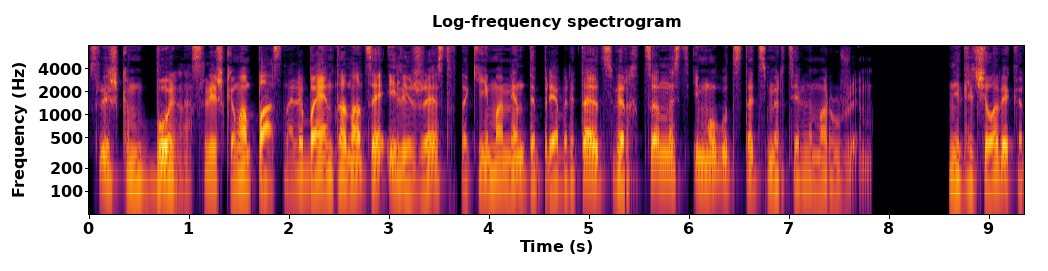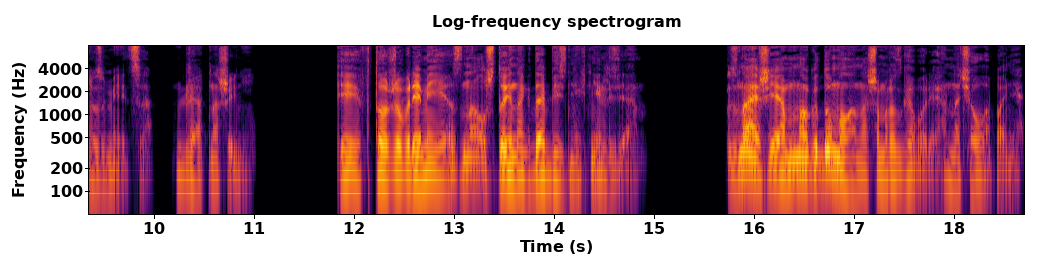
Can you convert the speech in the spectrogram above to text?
Слишком больно, слишком опасно. Любая интонация или жест в такие моменты приобретают сверхценность и могут стать смертельным оружием. Не для человека, разумеется, для отношений. И в то же время я знал, что иногда без них нельзя. «Знаешь, я много думал о нашем разговоре», — начал Лапаня.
